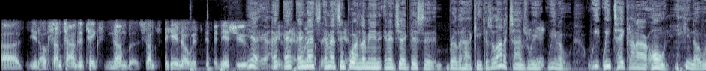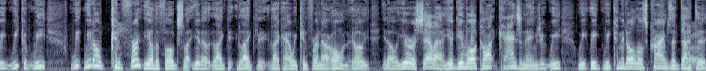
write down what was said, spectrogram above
uh, you know, sometimes it takes numbers. Some, you know, if, if an issue, yeah, and, that and that's and that's important. Yeah. Let me interject this, uh, brother Haki, because a lot of times mm-hmm. we, we, you know, we, we take on our own. You know, we we could we we, we don't confront the other folks like you know like like the, like how we confront our own. Oh, you know, you're a sellout. You give all kinds of names. We we we, we commit all those crimes that Dr.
